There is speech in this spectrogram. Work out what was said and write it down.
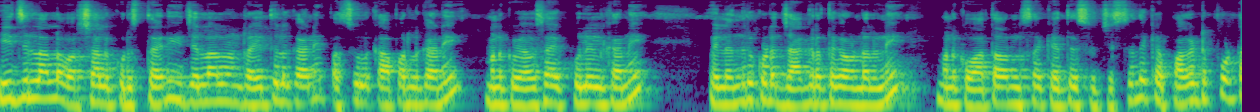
ఈ జిల్లాల్లో వర్షాలు కురుస్తాయని ఈ జిల్లాలోని రైతులు కానీ పశువుల కాపర్లు కానీ మనకు వ్యవసాయ కూలీలు కానీ వీళ్ళందరూ కూడా జాగ్రత్తగా ఉండాలని మనకు వాతావరణ శాఖ అయితే సూచిస్తుంది. ఇక పగటిపూట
